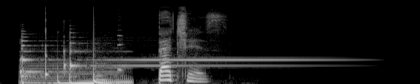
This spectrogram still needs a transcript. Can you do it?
Betches.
